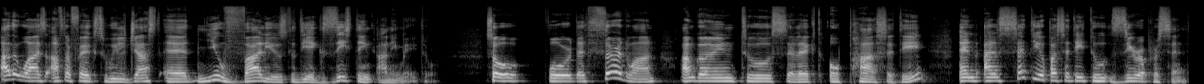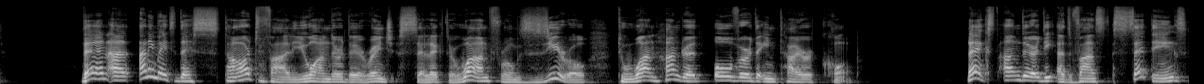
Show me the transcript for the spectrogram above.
Otherwise, After Effects will just add new values to the existing animator. So for the third one, I'm going to select opacity and I'll set the opacity to 0%. Then I'll animate the start value under the range selector 1 from 0 to 100 over the entire comp. Next, under the advanced settings,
